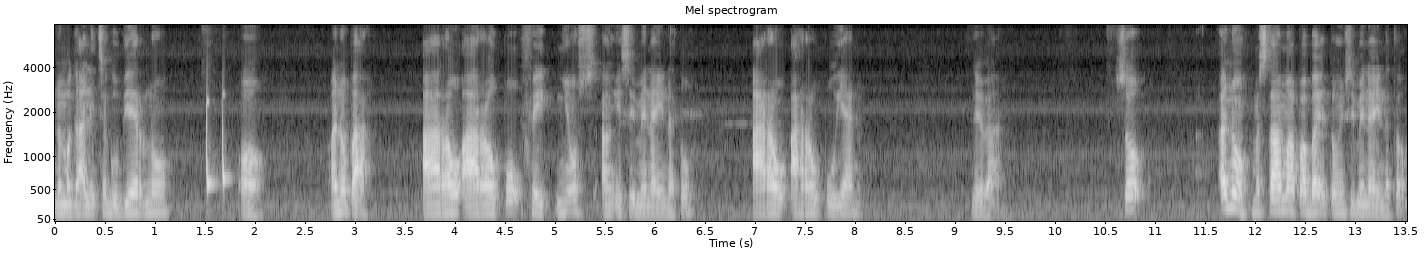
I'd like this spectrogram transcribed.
na magalit sa gobyerno. Oh. Ano pa? Araw-araw po fake news ang SMNI na to. Araw-araw po 'yan. 'Di ba? So, ano, mas tama pa ba itong SMNI na to?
